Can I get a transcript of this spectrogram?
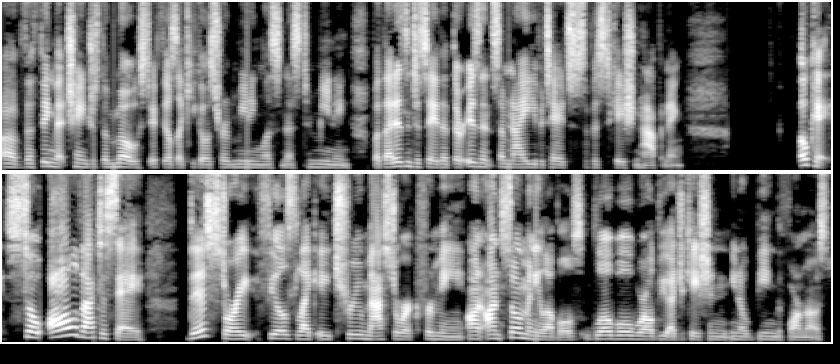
of the thing that changes the most. It feels like he goes from meaninglessness to meaning. But that isn't to say that there isn't some naivete to sophistication happening. Okay, so all of that to say, this story feels like a true masterwork for me on, on so many levels, global worldview education, you know, being the foremost.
